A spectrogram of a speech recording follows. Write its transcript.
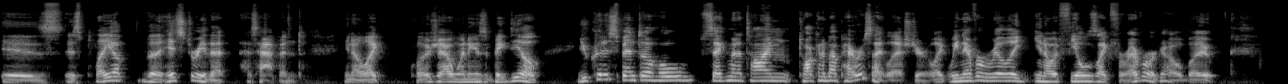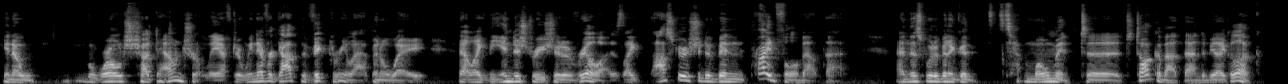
is is play up the history that has happened. You know like Zhao winning is a big deal. You could have spent a whole segment of time talking about Parasite last year. Like we never really you know it feels like forever ago but you know the world shut down shortly after. We never got the victory lap in a way that like the industry should have realized. Like Oscar should have been prideful about that. And this would have been a good t- moment to, to talk about that and to be like look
